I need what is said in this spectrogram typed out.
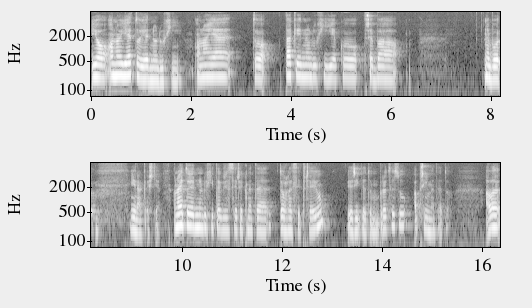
jo, ono je to jednoduchý. Ono je to tak jednoduchý, jako třeba nebo jinak ještě. Ono je to jednoduchý tak, že si řeknete, tohle si přeju, věříte tomu procesu a přijmete to. Ale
